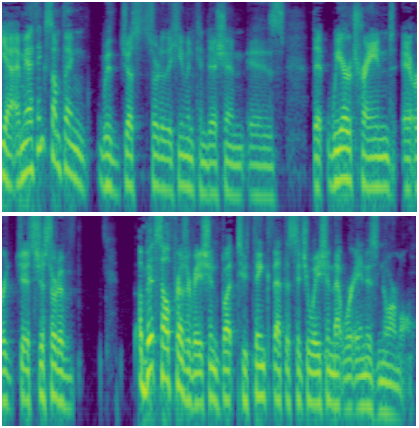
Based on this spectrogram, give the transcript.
Yeah, I mean, I think something with just sort of the human condition is that we are trained, eh, or it's just sort of a bit self preservation, but to think that the situation that we're in is normal,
